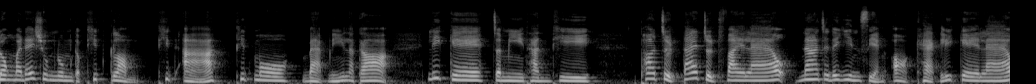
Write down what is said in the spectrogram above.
ลงมาได้ชุมนุมกับทิดกล่อม ทิดอา ทิดโม แบบนี้แล้วก็ลิเกจะมีทันที พอจุดใต้จุดไฟแล้ว น่าจะได้ยินเสียงออกแขกลิเกแล้ว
